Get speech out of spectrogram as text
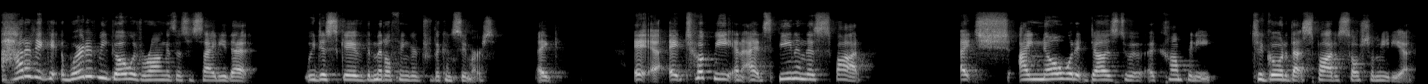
how did it get where did we go with wrong as a society that we just gave the middle finger to the consumers? Like it, it took me, and it's been in this spot I, I know what it does to a, company to go to that spot of social media.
